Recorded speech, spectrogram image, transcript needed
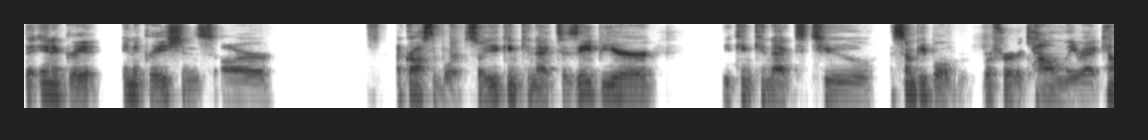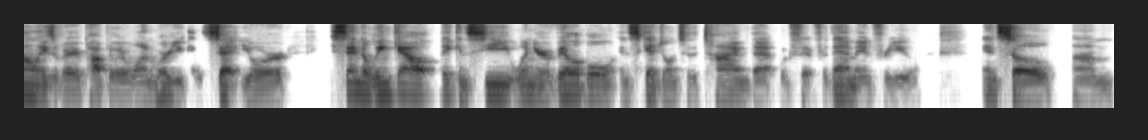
the integrate integrations are across the board so you can connect to zapier you can connect to some people refer to calendly right calendly is a very popular one where mm-hmm. you can set your send a link out. They can see when you're available and schedule into the time that would fit for them and for you. And so, um,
